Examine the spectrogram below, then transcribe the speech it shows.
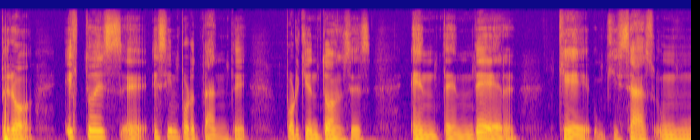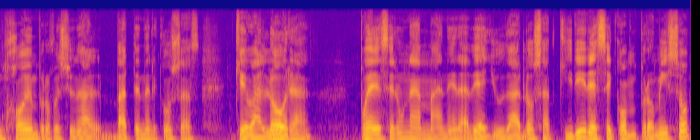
Pero esto es, eh, es importante porque entonces entender que quizás un joven profesional va a tener cosas que valora, puede ser una manera de ayudarlos a adquirir ese compromiso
